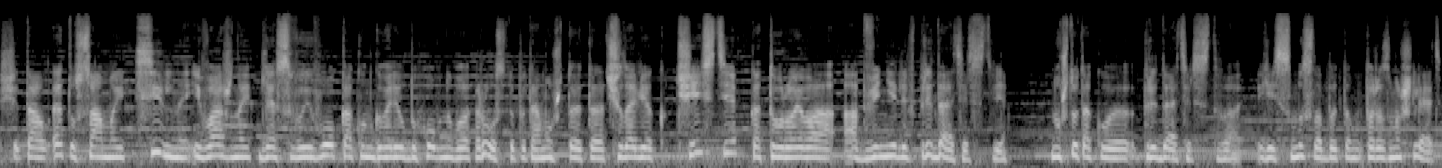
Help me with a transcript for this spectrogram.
считал эту самой сильной и важной для своего, как он говорил, духовного роста, потому что это человек чести, которого обвинили в предательстве. Ну что такое предательство? Есть смысл об этом поразмышлять.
